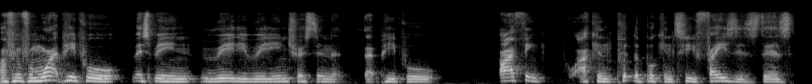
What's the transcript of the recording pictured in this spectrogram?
I think from white people, it's been really, really interesting that, that people. I think I can put the book in two phases. There's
